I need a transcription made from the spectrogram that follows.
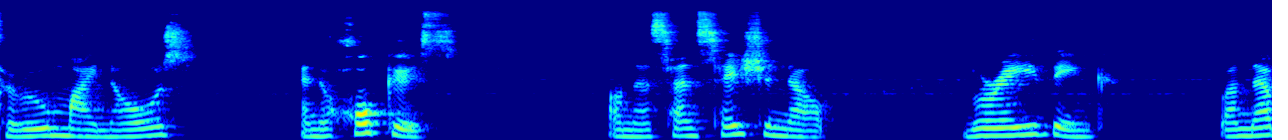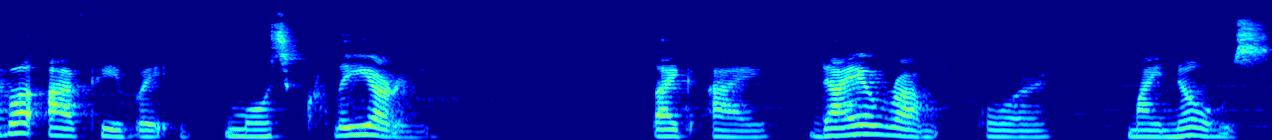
through my nose, and focus on the sensation of breathing whenever I feel it most clearly, like I diaphragm or my nose.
